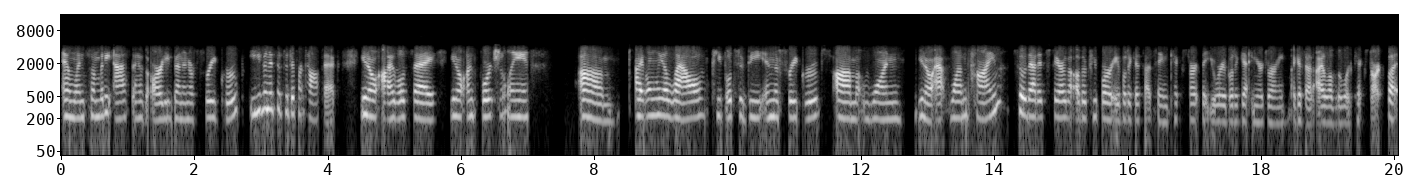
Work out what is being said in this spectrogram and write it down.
And when somebody asks that has already been in a free group, even if it's a different topic, you know, I will say, you know, unfortunately, um, I only allow people to be in the free groups um, one, you know, at one time so that it's fair that other people are able to get that same kickstart that you were able to get in your journey. Like I said, I love the word kickstart, but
